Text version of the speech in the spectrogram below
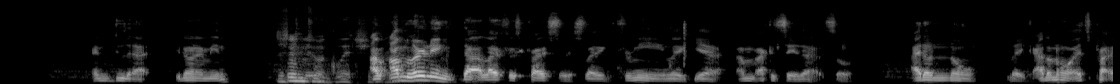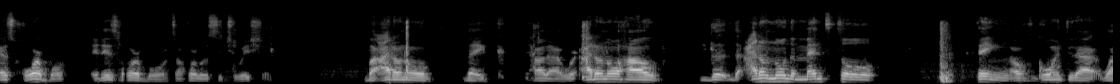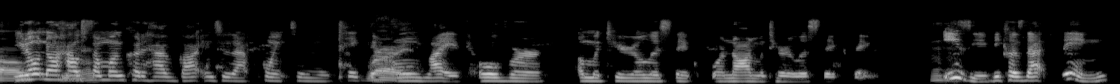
and do that. You know what I mean? just mm-hmm. due to a glitch. I'm, I'm, learning that life is priceless. Like for me, like yeah, I'm, I can say that. So I don't know. Like I don't know. It's it's horrible. It is horrible. It's a horrible situation. But I don't know like how that works. I don't know how the, the I don't know the mental thing of going through that while you don't know you how know. someone could have gotten to that point to take their right. own life over a materialistic or non-materialistic thing mm-hmm. easy because that thing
